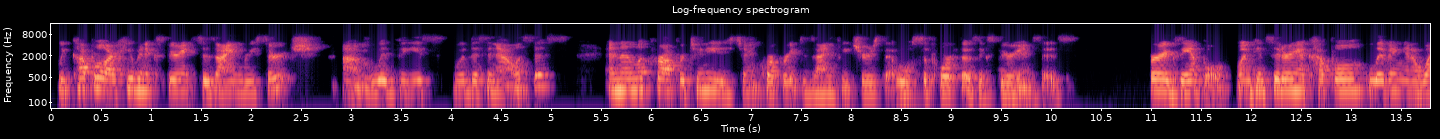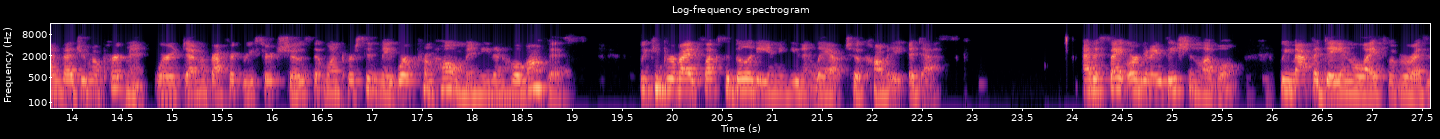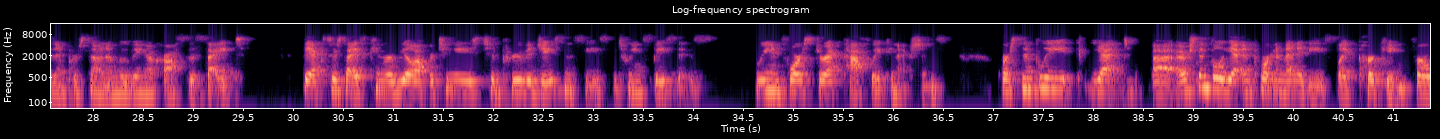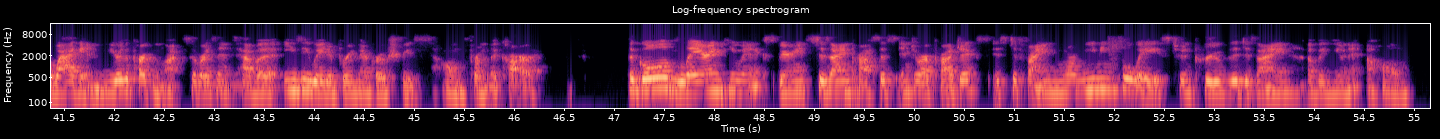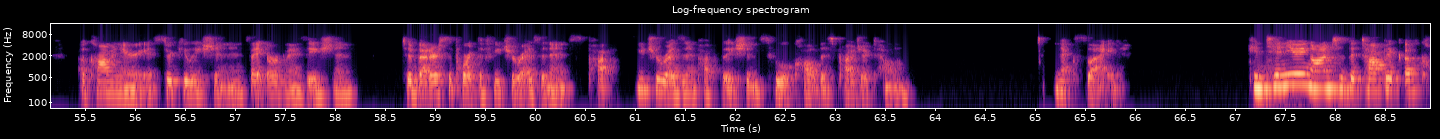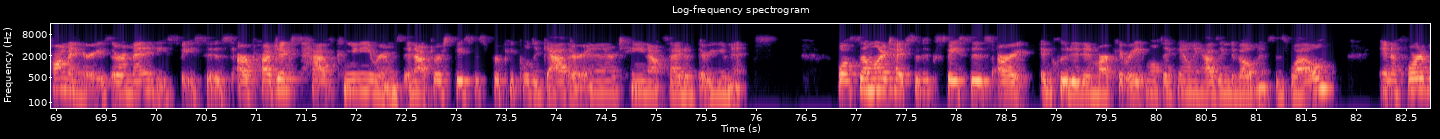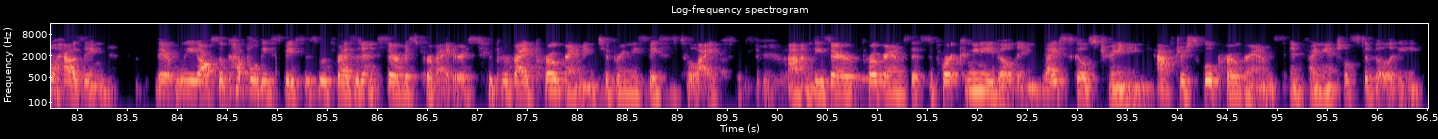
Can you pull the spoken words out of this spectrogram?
We couple our human experience design research um, with these with this analysis, and then look for opportunities to incorporate design features that will support those experiences. For example, when considering a couple living in a one bedroom apartment where demographic research shows that one person may work from home and need a home office, we can provide flexibility in the unit layout to accommodate a desk. At a site organization level, we map a day in the life of a resident persona moving across the site. The exercise can reveal opportunities to improve adjacencies between spaces, reinforce direct pathway connections, or simply yet uh, or simple yet important amenities like parking for a wagon near the parking lot so residents have an easy way to bring their groceries home from the car. The goal of layering human experience design process into our projects is to find more meaningful ways to improve the design of a unit, a home, a common area, circulation, and site organization to better support the future residents, future resident populations who will call this project home. Next slide. Continuing on to the topic of common areas or amenity spaces, our projects have community rooms and outdoor spaces for people to gather and entertain outside of their units. While similar types of spaces are included in market rate multifamily housing developments as well, in affordable housing, we also couple these spaces with resident service providers who provide programming to bring these spaces to life. Um, these are programs that support community building, life skills training, after school programs, and financial stability.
